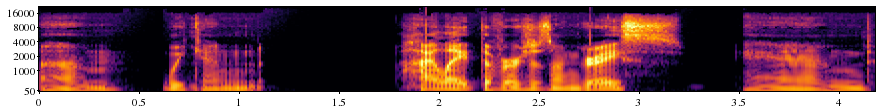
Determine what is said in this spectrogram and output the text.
um, we can highlight the verses on grace and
